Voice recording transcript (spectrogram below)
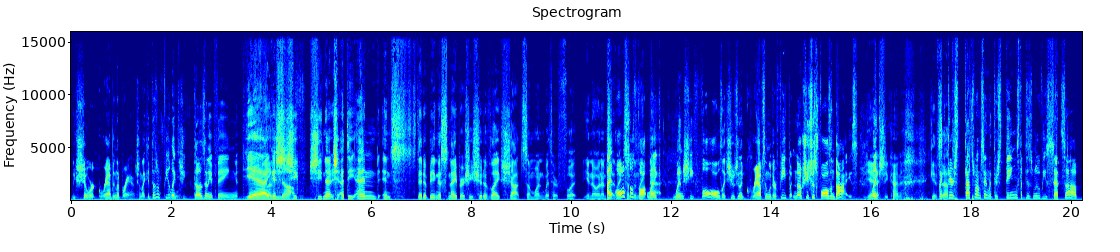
we show her grabbing the branch, and like it doesn't feel like she does anything. Yeah, I guess she she, know, she at the end instead of being a sniper, she should have like shot someone with her foot. You know what I'm I saying? Like, also thought like, that. when she falls, like she was gonna grab something with her feet, but no, she just falls and dies. yeah, like she kind of gives like up. there's that's what I'm saying. Like there's things that this movie sets up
